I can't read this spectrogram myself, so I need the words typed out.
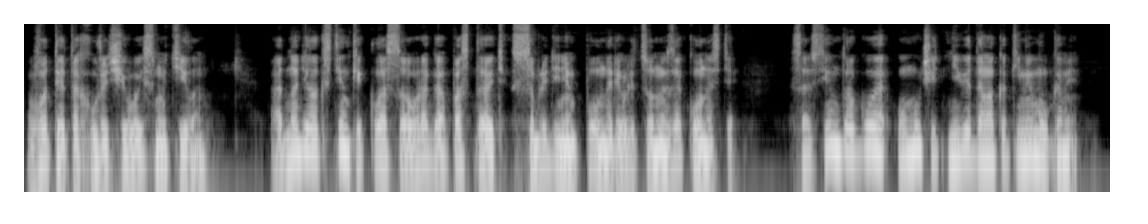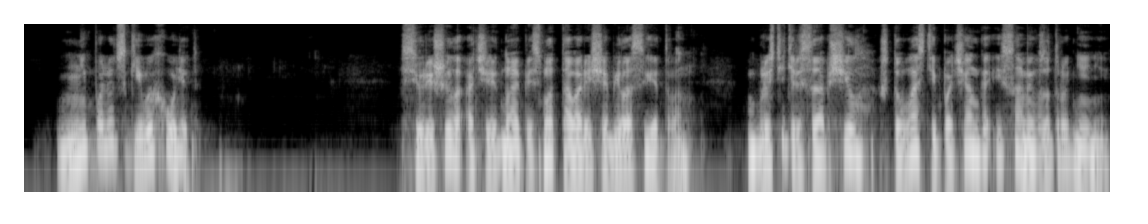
Вот это хуже чего и смутило. Одно дело к стенке классового врага поставить с соблюдением полной революционной законности, Совсем другое – умучить неведомо какими муками. Не по-людски выходит. Все решило очередное письмо товарища Белосветова. Блюститель сообщил, что власти Пачанга и сами в затруднении.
